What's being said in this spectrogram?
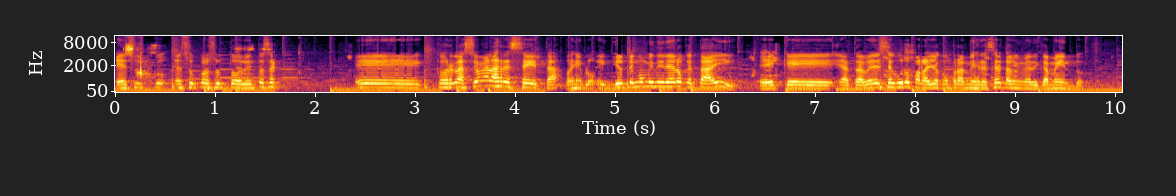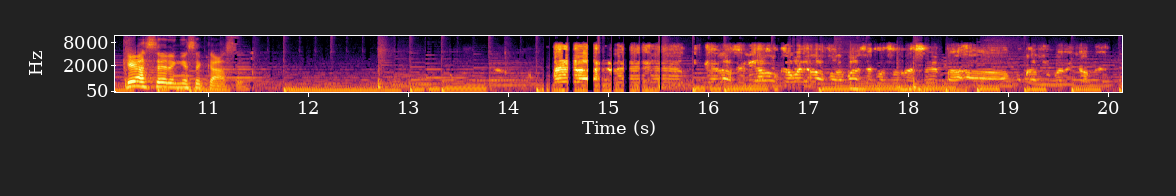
en su, en su consultorio. Entonces, eh, con relación a la receta, por ejemplo, yo tengo mi dinero que está ahí, eh, que a través del seguro para yo comprar mi receta, mi medicamento. ¿Qué hacer en ese caso? A buscar su medicamento.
